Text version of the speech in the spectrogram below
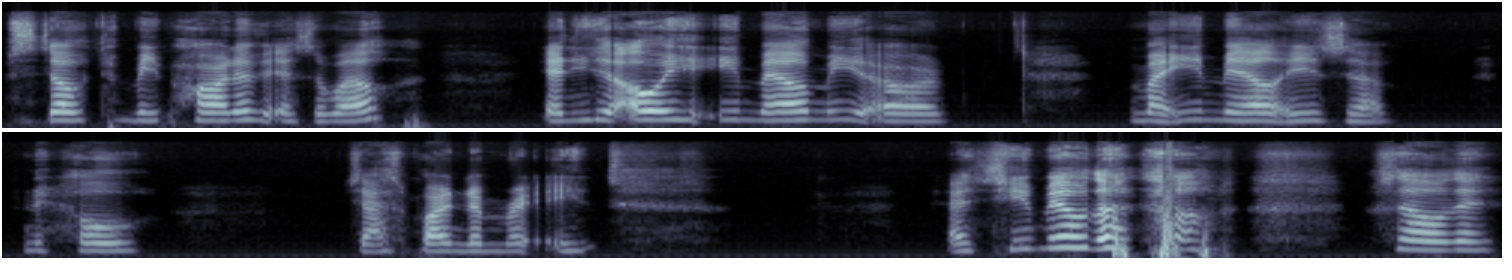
stoked to be part of it as well. And you can always email me or my email is uh, Nicole Gaspard number eight at gmail.com. So then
